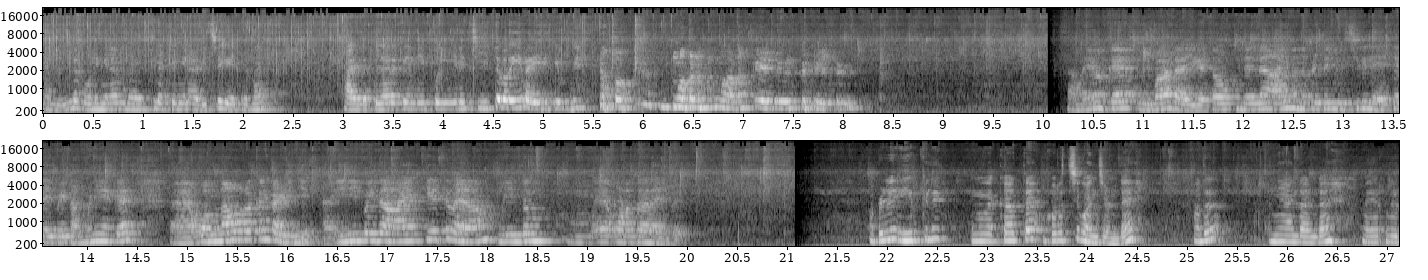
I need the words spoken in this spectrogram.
നല്ലപോലെ ഇങ്ങനെ മൂക്കിലൊക്കെ ഇങ്ങനെ അടിച്ച് കയറ്റുന്ന ഇനി ഇനിയിപ്പോൾ ഇങ്ങനെ ചീത്ത പറയുമായിരിക്കും മണം കേട്ട് സമയമൊക്കെ ഒരുപാടായി കേട്ടോ. ഇതെല്ലാം ആയി വന്നപ്പോഴത്തേക്കും ഇച്ചിരി ലേറ്റ് ആയിപ്പോയി കൺമണിയൊക്കെ ആ, ഒന്നാം ഉറക്കം കഴിഞ്ഞ്. ആ, ഇനിയിപ്പോൾ ഇത് ആക്കിയിട്ട് വേണം വീണ്ടും ഉണക്കാനായിട്ട്. അപ്പോൾ ഈർക്കിൽ വെക്കാത്ത കുറച്ച് കൊഞ്ചുണ്ട് അത് ഞാൻ എന്താണ്ട് വേറൊരു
